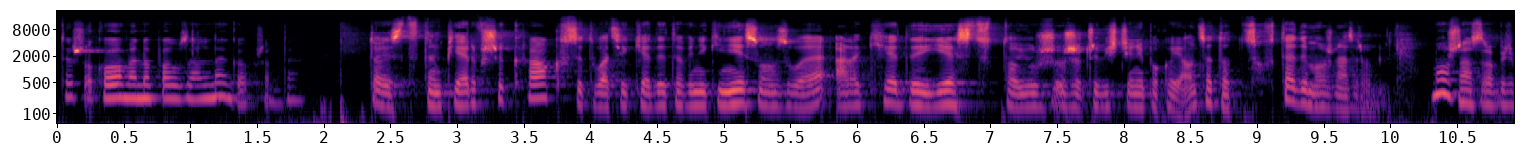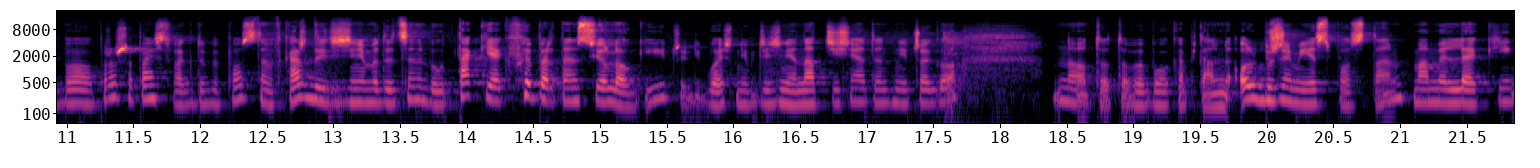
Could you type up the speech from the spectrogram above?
też około menopauzalnego, prawda? To jest ten pierwszy krok w sytuacji, kiedy te wyniki nie są złe, ale kiedy jest to już rzeczywiście niepokojące, to co wtedy można zrobić? Można zrobić, bo proszę Państwa, gdyby postęp w każdej dziedzinie medycyny był taki jak w hipertensjologii, czyli właśnie w dziedzinie nadciśnienia tętniczego, no to to by było kapitalne. Olbrzymi jest postęp. Mamy leki,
